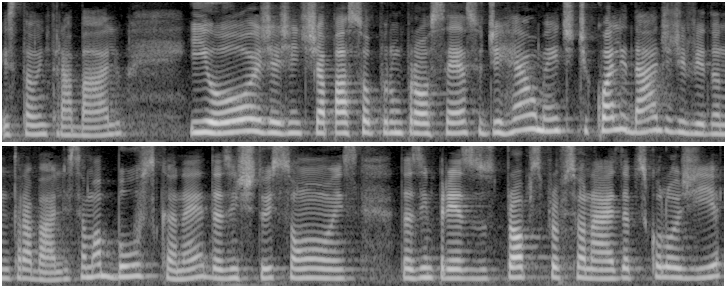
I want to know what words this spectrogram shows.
estão em trabalho. E hoje a gente já passou por um processo de realmente de qualidade de vida no trabalho. Isso é uma busca né, das instituições, das empresas, dos próprios profissionais da psicologia,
